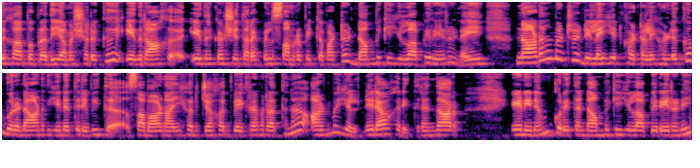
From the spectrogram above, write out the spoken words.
பாதுகாப்பு பிரதி அமைச்சருக்கு எதிராக எதிர்க்கட்சி தரப்பில் சமர்ப்பிக்கப்பட்ட நம்பிக்கையில்லா பிரேரணை. நாடாளுமன்ற நிலையின் கட்டளைகளுக்கு முரணானது என தெரிவித்து சபாநாயகர் ஜெகத் விக்ரமரத்ன அண்மையில் நிராகரித்திருந்தார். எனினும் குறித்த நம்பிக்கையில்லா பிரேரணை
